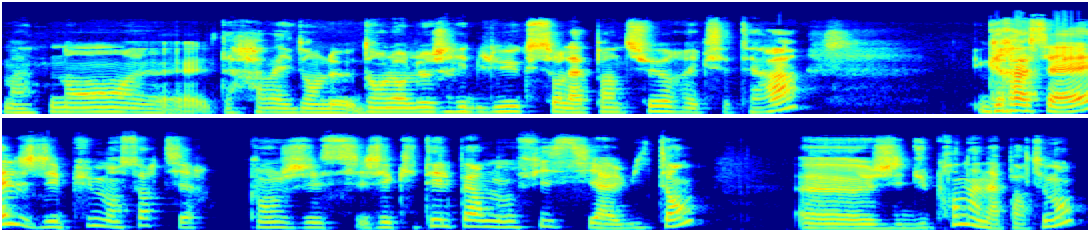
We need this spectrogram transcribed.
Maintenant, elle travaille dans, le, dans l'horlogerie de luxe, sur la peinture, etc. Grâce à elle, j'ai pu m'en sortir. Quand j'ai, quitté le père de mon fils il y a 8 ans, j'ai dû prendre un appartement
